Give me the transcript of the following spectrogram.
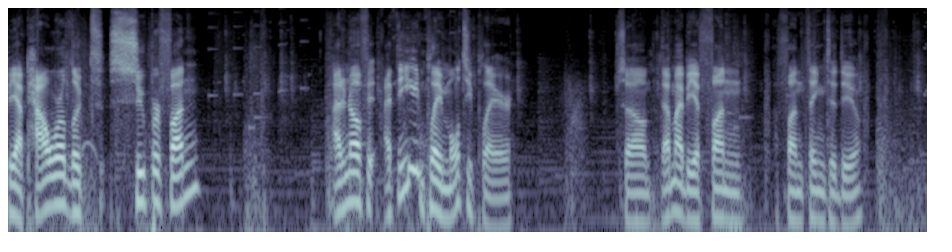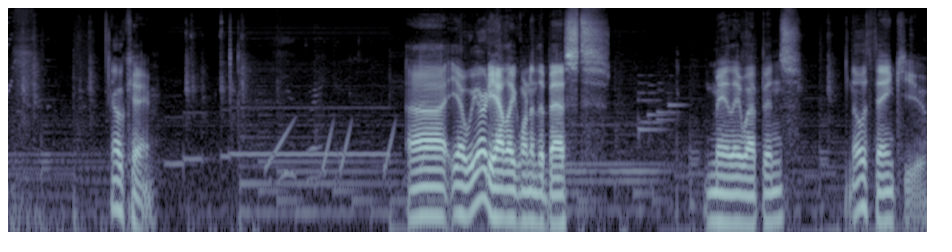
yeah, Palworld looked super fun. I don't know if it, I think you can play multiplayer. So that might be a fun, a fun thing to do. Okay. Uh, yeah, we already have like one of the best melee weapons. No, thank you.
